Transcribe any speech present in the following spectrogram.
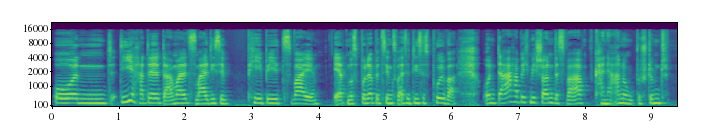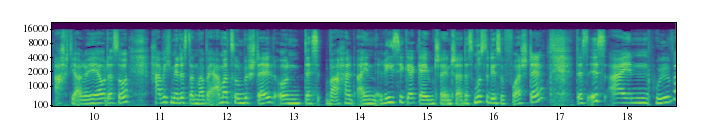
Und die hatte damals mal diese PB2 Erdnussbutter beziehungsweise dieses Pulver. Und da habe ich mich schon, das war, keine Ahnung, bestimmt acht Jahre her oder so, habe ich mir das dann mal bei Amazon bestellt und das war halt ein riesiger Gamechanger. Das musst du dir so vorstellen. Das ist ein Pulver,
